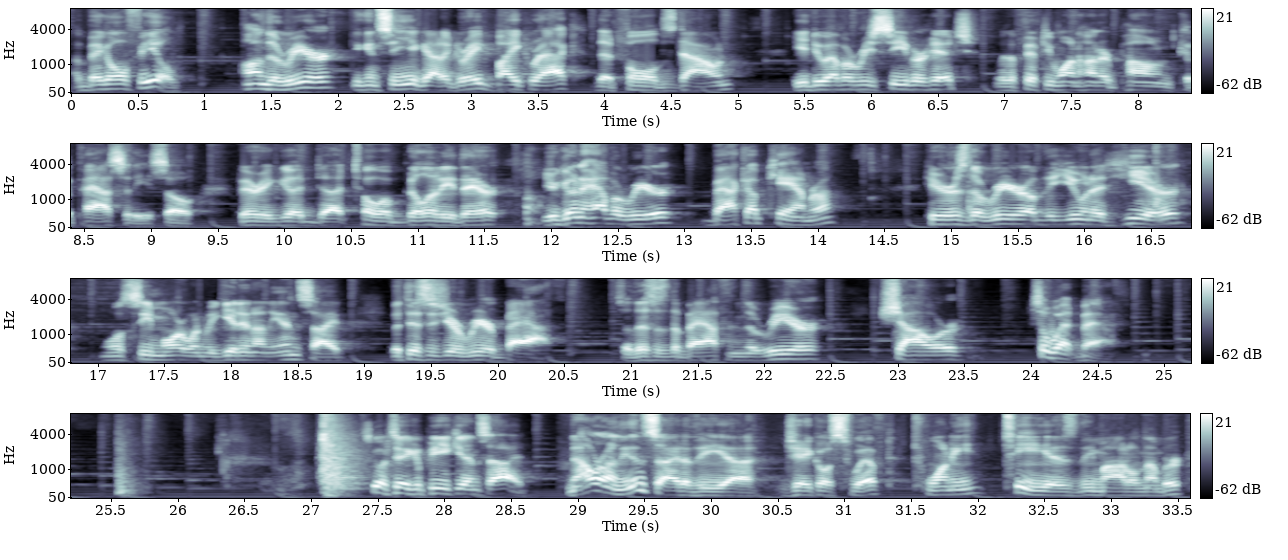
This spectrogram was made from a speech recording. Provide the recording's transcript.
a big old field. On the rear, you can see you got a great bike rack that folds down. You do have a receiver hitch with a 5,100 pound capacity, so very good uh, towability there. You're gonna have a rear backup camera. Here's the rear of the unit here. We'll see more when we get in on the inside, but this is your rear bath. So this is the bath in the rear, shower. It's a wet bath. Let's go take a peek inside. Now we're on the inside of the uh, Jayco Swift 20T is the model number.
